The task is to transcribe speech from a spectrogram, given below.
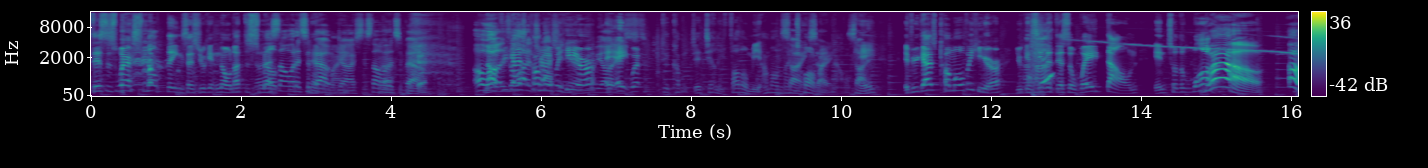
This is where smelt things as you can. No, not the No, smell. that's not what it's Never about, mind. Josh. That's not Ah, what it's about. okay. Oh, now, wow, if you guys come over here. here, I'm gonna be hey, hey, wait, dude, come, Jelly, follow me. I'm on my Sorry, tour sorry, right now. Okay. sorry. If you guys come over here, you can see Uh-huh. that there's a way down into the water. Wow. Oh,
